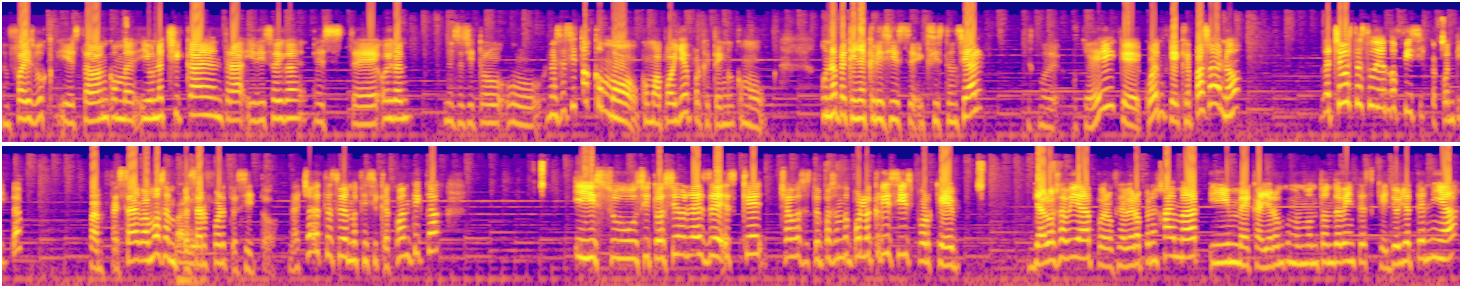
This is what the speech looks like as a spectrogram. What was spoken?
en Facebook y estaban y una chica entra y dice, oigan, este, oigan, necesito, necesito como, como apoyo porque tengo como una pequeña crisis existencial. Es como de, ok, ¿qué, qué, qué pasa, no? La chava está estudiando física cuántica. Para empezar, vamos a empezar fuertecito. La chava está estudiando física cuántica y su situación es de, es que, chavos, estoy pasando por la crisis porque ya lo sabía, pero fui a ver Oppenheimer y me cayeron como un montón de veintes que yo ya tenía,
